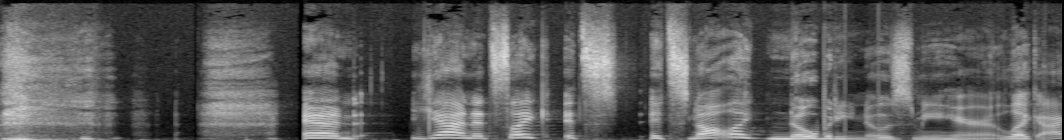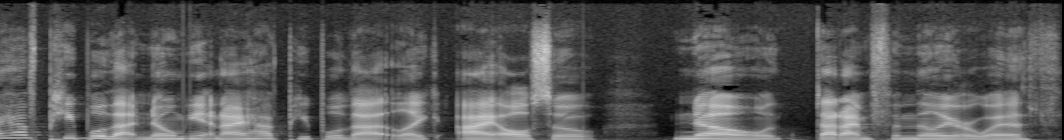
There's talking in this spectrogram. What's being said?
And yeah, and it's like it's it's not like nobody knows me here. Like I have people that know me and I have people that like I also know that I'm familiar with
